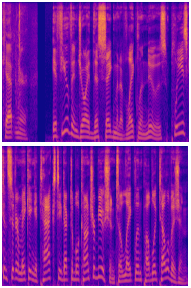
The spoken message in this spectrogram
Kuemper. If you've enjoyed this segment of Lakeland News, please consider making a tax-deductible contribution to Lakeland Public Television.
